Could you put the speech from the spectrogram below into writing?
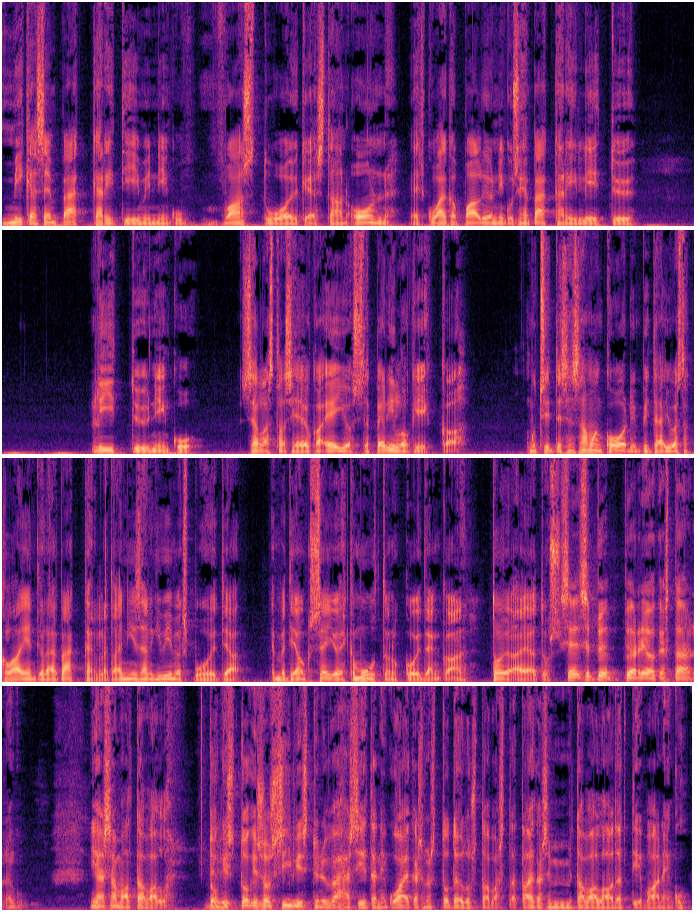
mikä sen päkkäritiimin niin kuin vastuu oikeastaan on, että kun aika paljon niin kuin siihen päkkäriin liittyy, liittyy niin kuin sellaista asiaa, joka ei ole sitä pelilogiikkaa, mutta sitten sen saman koodin pitää juosta klientilla ja päkkärillä, tai niin sä ainakin viimeksi puhuit, ja en mä tiedä, onko se ei ole ehkä muuttunut kuitenkaan, toi ajatus. Se, se pyörii oikeastaan niin kuin ihan samalla tavalla. Toki, Eli... toki se on sivistynyt vähän siitä niin kuin aikaisemmasta toteutustavasta, että aikaisemmin me tavallaan otettiin vaan niin kuin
